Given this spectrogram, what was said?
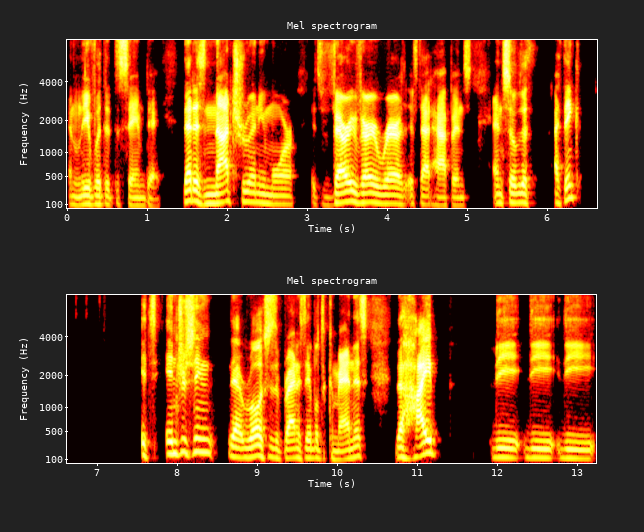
and leave with it the same day. That is not true anymore. It's very, very rare if that happens. And so the I think it's interesting that Rolex as a brand is able to command this. The hype the the the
